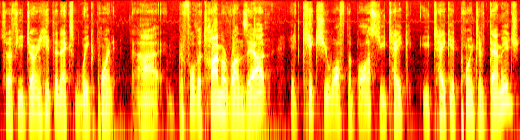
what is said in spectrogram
So if you don't hit the next weak point uh, before the timer runs out, it kicks you off the boss. You take you take a point of damage,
